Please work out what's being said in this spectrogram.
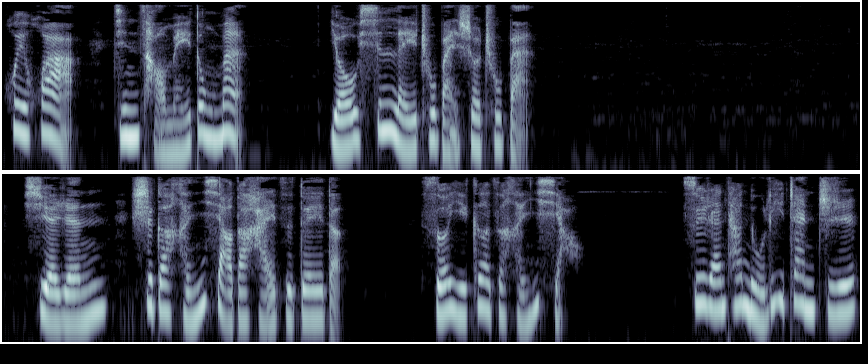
绘画。金草莓动漫由新蕾出版社出版。雪人是个很小的孩子堆的，所以个子很小。虽然他努力站直，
